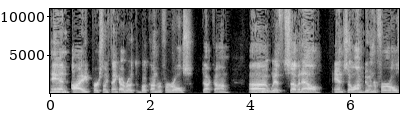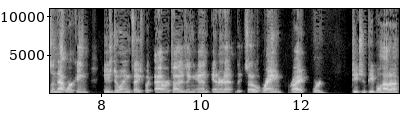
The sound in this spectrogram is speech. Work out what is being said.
and I personally think I wrote the book on referrals.com uh, Mhm. with 7L, and so I'm doing referrals and networking. He's doing Facebook advertising and internet. So rain, right? We're teaching people how to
